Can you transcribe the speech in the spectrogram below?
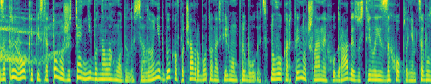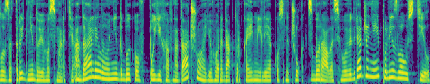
За три роки після того життя ніби налагодилося. Леонід Биков почав роботу над фільмом Прибулець. Нову картину члени худради зустріли із захопленням. Це було за три дні до його смерті. А далі Леонід Биков поїхав на дачу, а його редакторка Емілія Косничук збиралася у відрядження і полізла у стіл.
